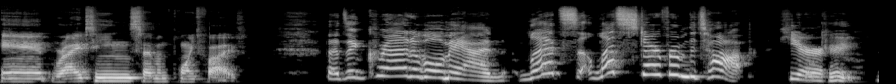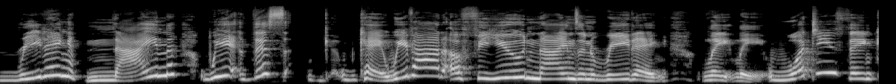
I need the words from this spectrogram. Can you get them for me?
and writing 7.5. That's incredible, man. Let's let's start from the top here. Okay. Reading 9? We this okay, we've had a few nines in reading lately. What do you think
